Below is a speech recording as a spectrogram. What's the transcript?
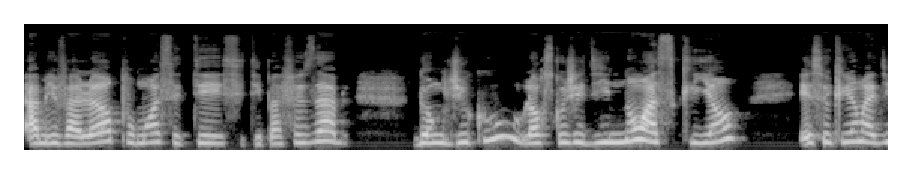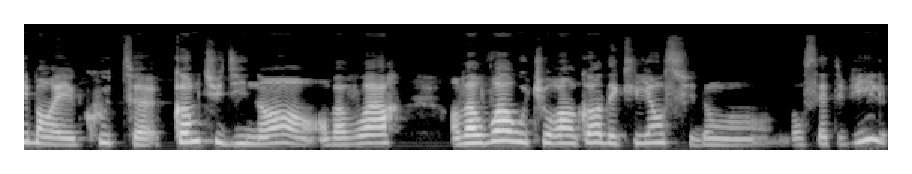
à mes valeurs, pour moi, c'était c'était pas faisable. Donc, du coup, lorsque j'ai dit non à ce client, et ce client m'a dit, bon, écoute, comme tu dis non, on va voir, on va voir où tu auras encore des clients dans, dans cette ville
